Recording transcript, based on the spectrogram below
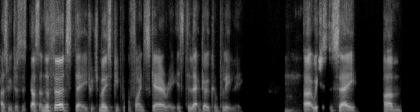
as we've just discussed. And the third stage, which most people find scary, is to let go completely, mm. uh, which is to say, um,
